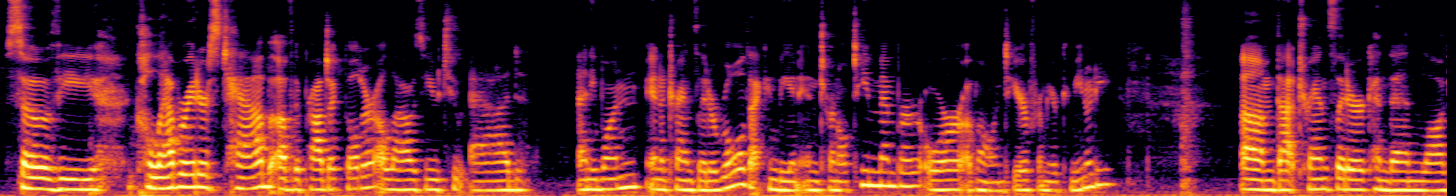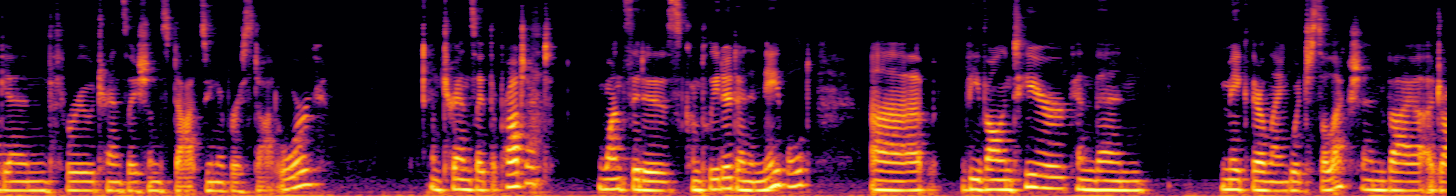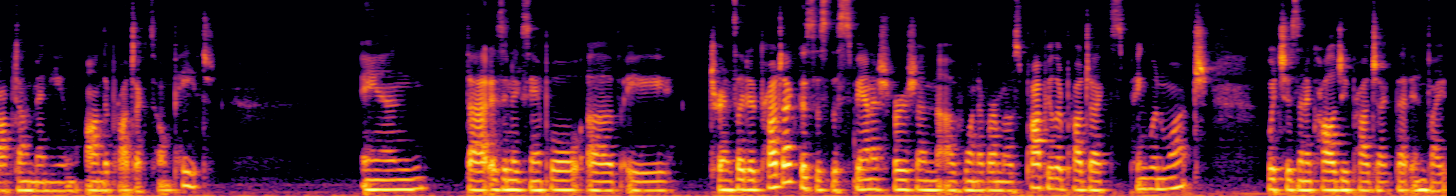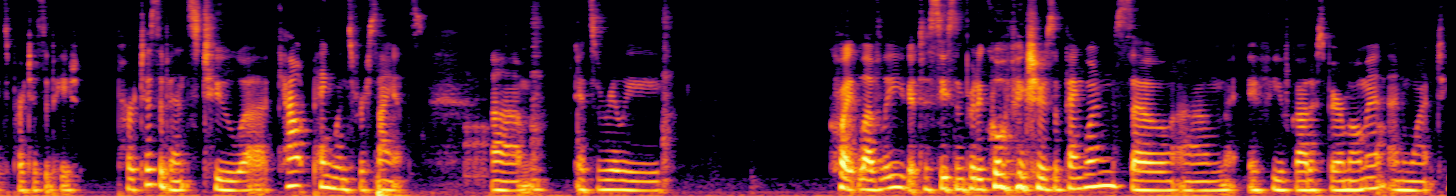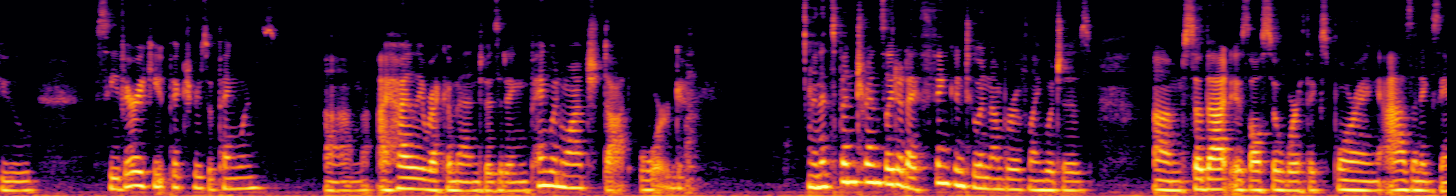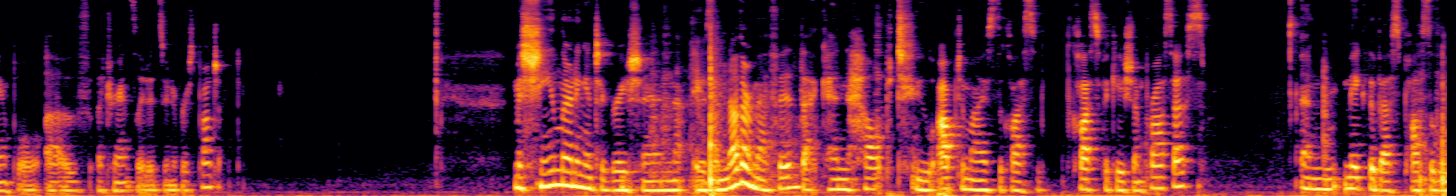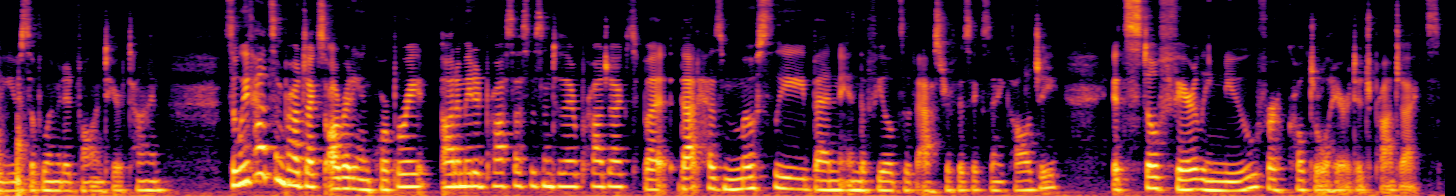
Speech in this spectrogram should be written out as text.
So, the collaborators tab of the project builder allows you to add anyone in a translator role. That can be an internal team member or a volunteer from your community. Um, that translator can then log in through translations.zooniverse.org and translate the project. Once it is completed and enabled, uh, the volunteer can then make their language selection via a drop down menu on the project's homepage. And that is an example of a translated project. This is the Spanish version of one of our most popular projects, Penguin Watch, which is an ecology project that invites participation participants to uh, count penguins for science. Um, it's really quite lovely. You get to see some pretty cool pictures of penguins. So um, if you've got a spare moment and want to see very cute pictures of penguins, um, I highly recommend visiting penguinwatch.org. And it's been translated, I think, into a number of languages. Um, so that is also worth exploring as an example of a translated Zooniverse project. Machine learning integration is another method that can help to optimize the class classification process and make the best possible use of limited volunteer time. So we've had some projects already incorporate automated processes into their projects, but that has mostly been in the fields of astrophysics and ecology. It's still fairly new for cultural heritage projects.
